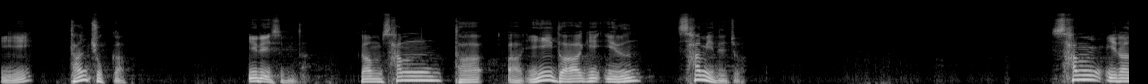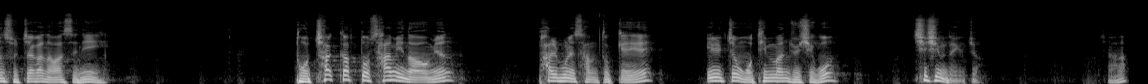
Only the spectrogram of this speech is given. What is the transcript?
2 단축값 1에 있습니다. 그럼 3 더, 아, 2 더하기 1은 3이 되죠. 3이란 숫자가 나왔으니 도착값도 3이 나오면 8분의 3 두께에 1.5팁만 주시고 치시면 되겠죠. 자,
